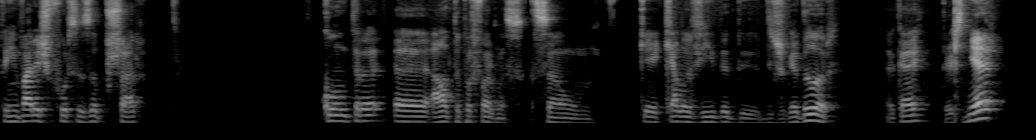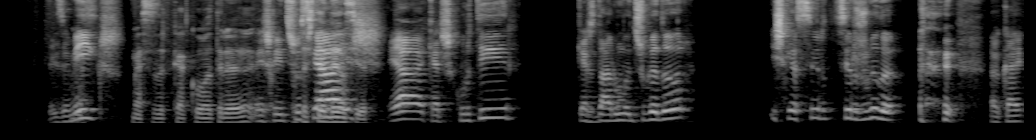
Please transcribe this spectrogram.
têm várias forças a puxar contra a alta performance, que são que é aquela vida de, de jogador, ok? Tens dinheiro, tens amigos, começas a ficar com outra, tens redes sociais, yeah, queres curtir, queres dar uma de jogador e esquecer de ser jogador, ok?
